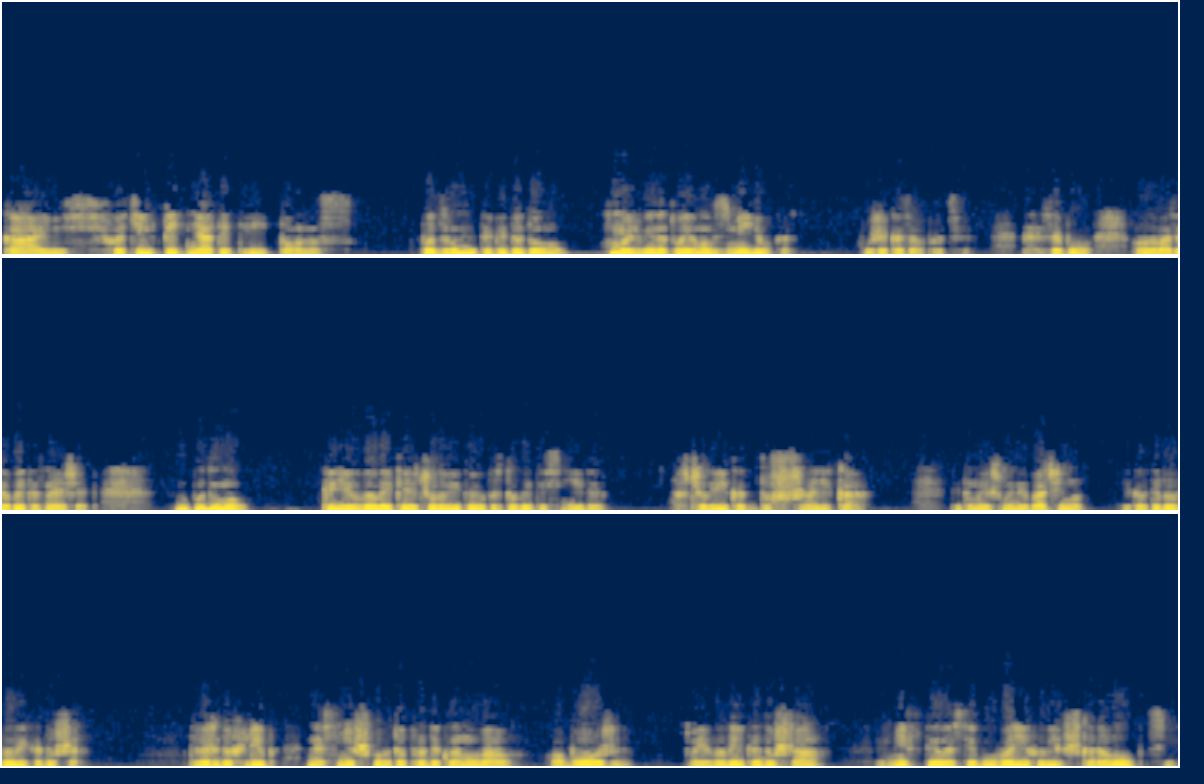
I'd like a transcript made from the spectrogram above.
каюсь, хотів підняти твій тонус. Подзвонив тобі додому, мальвіна твоя, мов зміюка. Уже казав про це. Забув, голова забита, знаєш як. Ну, подумав, Київ великий, чоловікові притулитись ніде. В чоловіка душа яка. Ти думаєш, ми не бачимо, яка в тебе велика душа? Твердохліб насмішкувато продекламував О Боже, моя велика душа вмістилася б у горіховій шкаралупці,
